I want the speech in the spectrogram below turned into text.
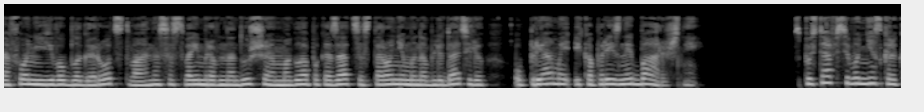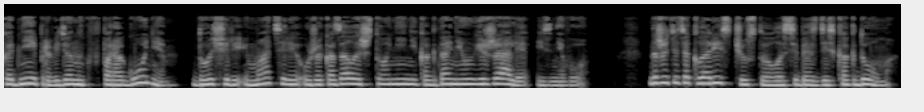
На фоне его благородства она со своим равнодушием могла показаться стороннему наблюдателю упрямой и капризной барышней. Спустя всего несколько дней, проведенных в Парагоне, дочери и матери уже казалось, что они никогда не уезжали из него. Даже тетя Кларис чувствовала себя здесь как дома.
